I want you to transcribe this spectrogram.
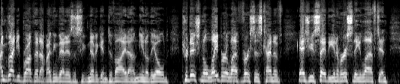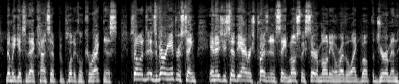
I'm glad you brought that up. I think that is a significant divide on, you know, the old traditional labor left versus kind of, as you say, the university left. And then we get to that concept of political correctness. So it's very interesting. And as you said, the Irish presidency, mostly ceremonial, rather like both the German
